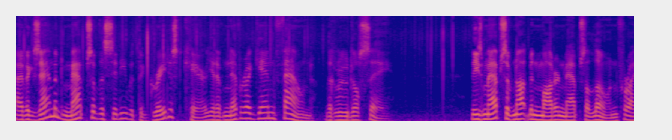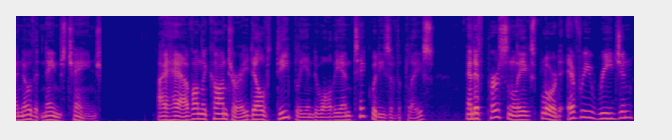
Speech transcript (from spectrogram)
I have examined maps of the city with the greatest care, yet have never again found the Rue d'Orsay. These maps have not been modern maps alone, for I know that names change. I have, on the contrary, delved deeply into all the antiquities of the place, and have personally explored every region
